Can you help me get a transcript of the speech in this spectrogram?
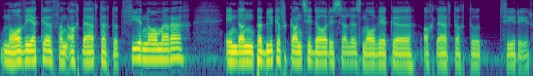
naweke van 8:30 tot 4 namiddag en dan publieke vakansie daar dieselfde is naweke 8:30 tot 4uur.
